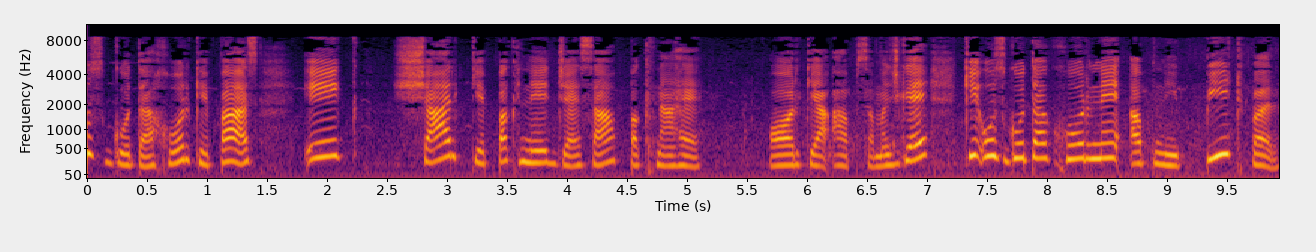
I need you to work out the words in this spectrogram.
उस गोताखोर के पास एक शार्क के पखने जैसा पखना है। और क्या आप समझ गए कि उस गोताखोर ने अपनी पीठ पर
